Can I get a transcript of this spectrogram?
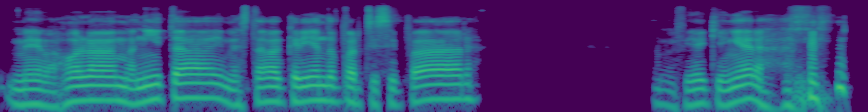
me bajó la manita y me estaba queriendo participar. No me fijé quién era.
